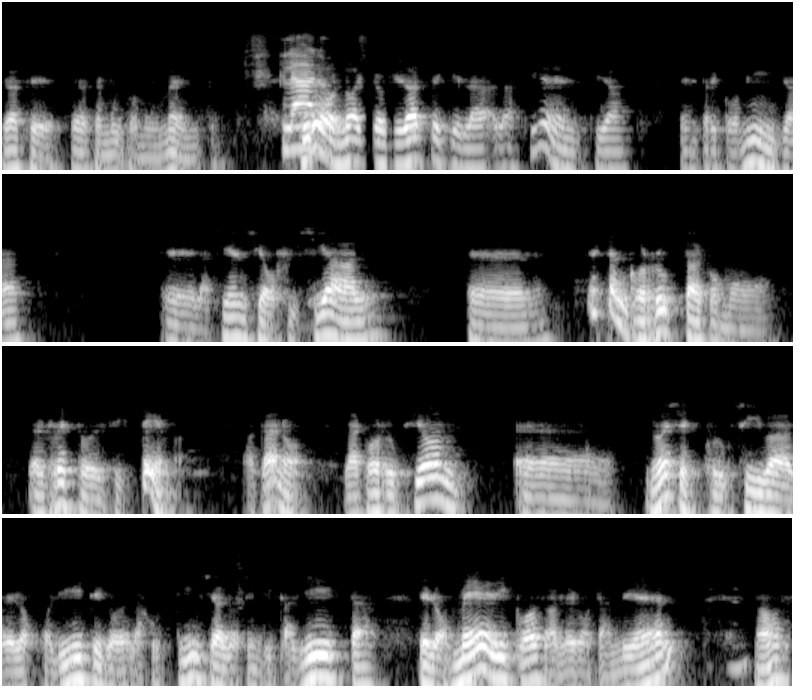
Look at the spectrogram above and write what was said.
Se, hace, se hace muy comúnmente. Claro. Pero no hay que olvidarse que la, ciencia, entre comillas, eh, la ciencia oficial, eh, es tan corrupta como el resto del sistema. Acá no. La corrupción eh, no es exclusiva de los políticos, de la justicia, de los sindicalistas, de los médicos, hablemos también, ¿no?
